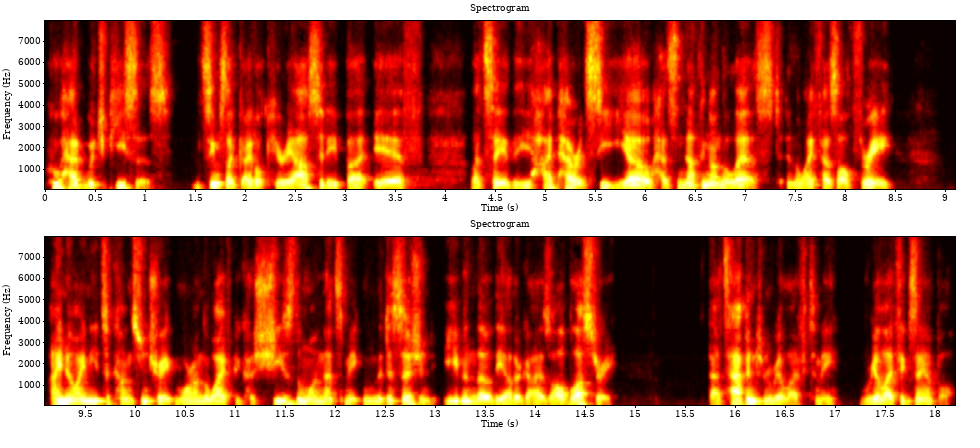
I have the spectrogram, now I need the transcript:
who had which pieces. It seems like idle curiosity, but if, let's say, the high powered CEO has nothing on the list and the wife has all three, I know I need to concentrate more on the wife because she's the one that's making the decision, even though the other guy is all blustery. That's happened in real life to me real life example.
